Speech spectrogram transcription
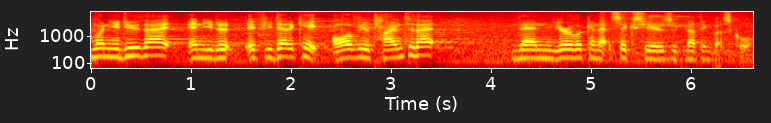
when you do that and you do, if you dedicate all of your time to that, then you're looking at six years of nothing but school.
